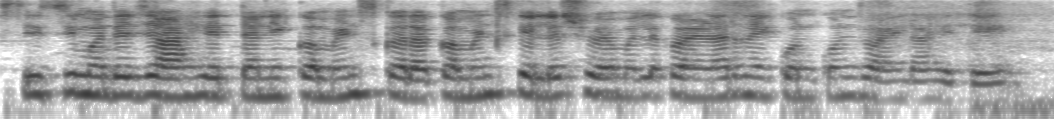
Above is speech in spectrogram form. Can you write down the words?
सीसी मध्ये जे आहेत त्यांनी कमेंट्स करा. कमेंट्स केल्याशिवाय मला कळणार नाही कोण कोण जॉईन आहे ते.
